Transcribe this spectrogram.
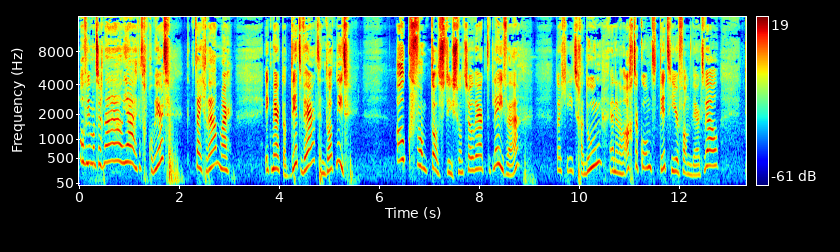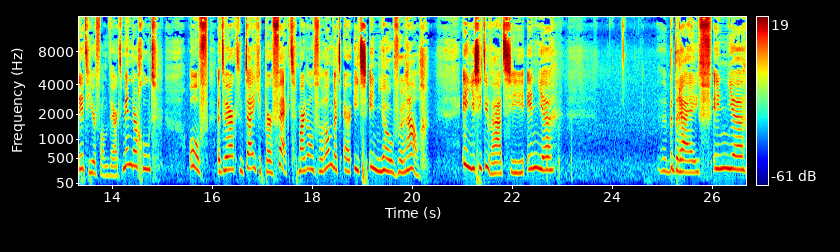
Of iemand zegt: nou ja, ik heb het geprobeerd. Ik heb het een tijdje gedaan, maar ik merk dat dit werkt en dat niet. Ook fantastisch, want zo werkt het leven. Hè? dat je iets gaat doen en er dan achter komt: dit hiervan werkt wel, dit hiervan werkt minder goed. Of het werkt een tijdje perfect, maar dan verandert er iets in jouw verhaal. In je situatie, in je eh, bedrijf, in je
